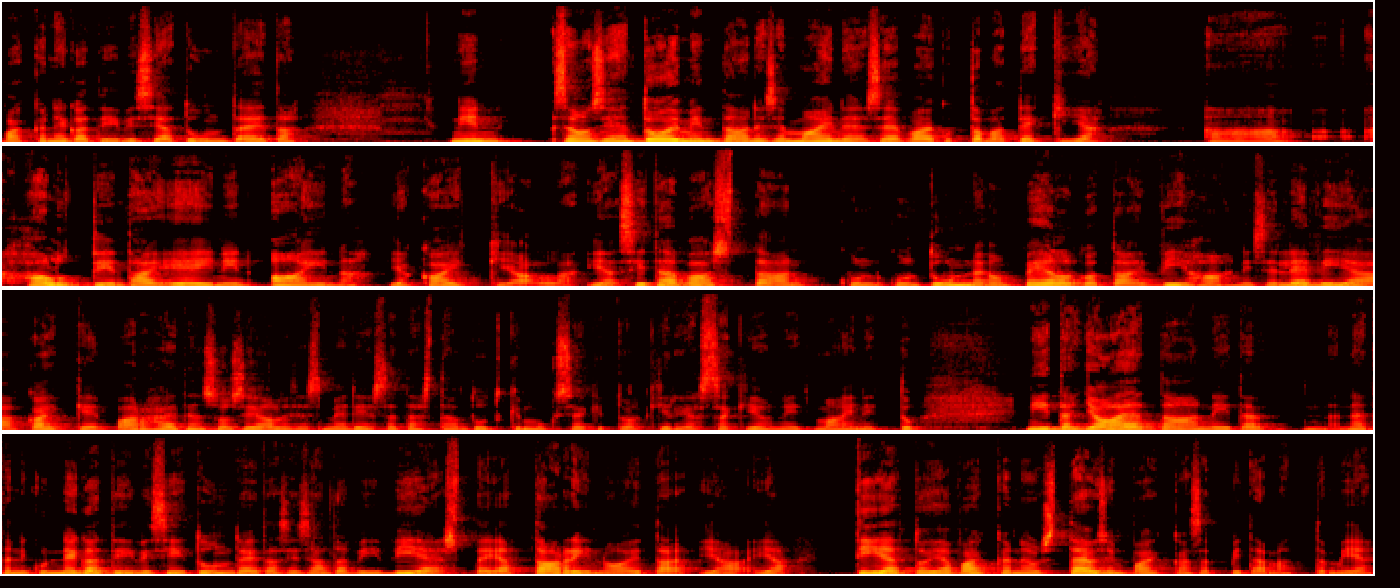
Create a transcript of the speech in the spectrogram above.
vaikka negatiivisia tunteita, niin se on siihen toimintaan ja sen maineeseen vaikuttava tekijä – haluttiin tai ei, niin aina ja kaikkialla. Ja sitä vastaan, kun, kun tunne on pelko tai viha, niin se leviää kaikkein parhaiten sosiaalisessa mediassa. Tästä on tutkimuksiakin, tuolla kirjassakin on niitä mainittu. Niitä jaetaan, niitä, näitä niin kuin negatiivisia tunteita sisältäviä viestejä, tarinoita ja, ja tietoja, vaikka ne olisi täysin paikkansa pitämättömiä,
